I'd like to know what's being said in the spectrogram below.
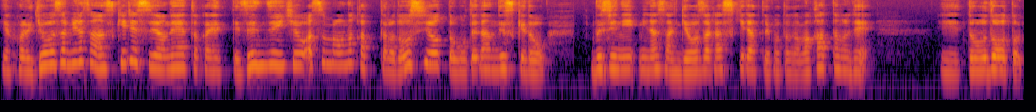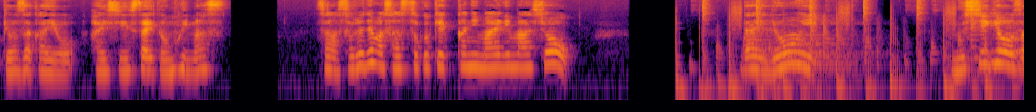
いや、これ餃子皆さん好きですよねとか言って全然票集まらなかったらどうしようと思ってたんですけど、無事に皆さん餃子が好きだということが分かったので、えー堂々と餃子会を配信したいと思います。さあ、それでは早速結果に参りましょう。第4位、蒸し餃子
